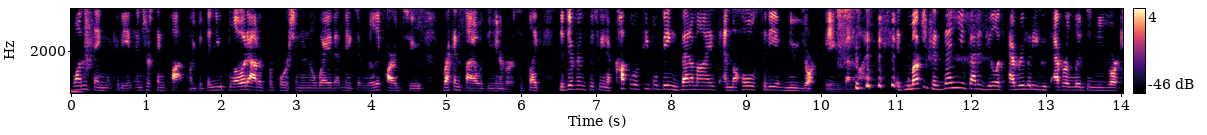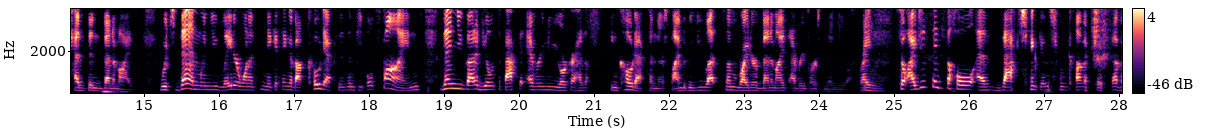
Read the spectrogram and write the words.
one thing that could be an interesting plot point, but then you blow it out of proportion in a way that makes it really hard to reconcile with the universe. It's like the difference between a couple of people being venomized and the whole city of New York being venomized. it's much because then you've got to deal with everybody who's ever lived in New York has been venomized, which then when you later want to make a thing about codexes and people's spines, then you've got to deal with the fact that every New Yorker has a fucking codex in their spine because you let some writer venomize every person in New York, right? Mm. So I just think the whole, as Zach Jenkins from Comics Six have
